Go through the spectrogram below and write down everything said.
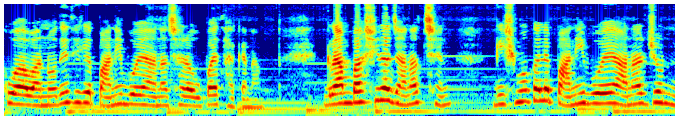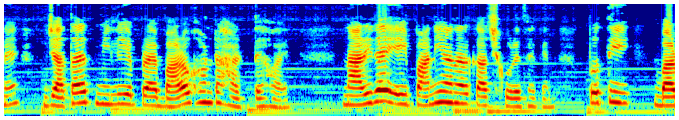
কুয়া বা নদী থেকে পানি বয়ে আনা ছাড়া উপায় থাকে না। গ্রামবাসীরা জানাচ্ছেন, গ্রীষ্মকালে পানি বয়ে আনার জন্য যাতায়াত মিলিয়ে প্রায় বারো ঘণ্টা হাঁটতে হয়। নারীরাই এই পানি আনার কাজ করে থাকেন। প্রতিবার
